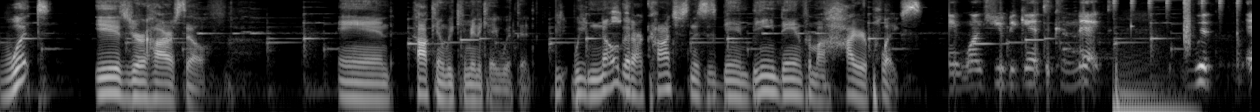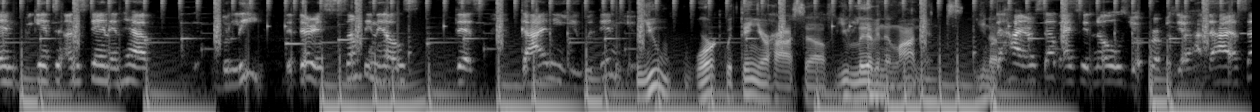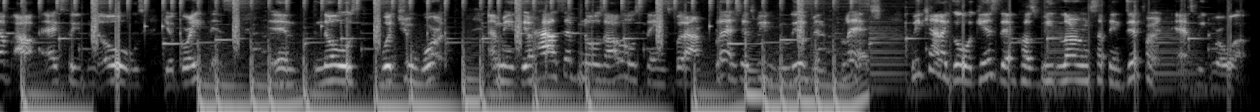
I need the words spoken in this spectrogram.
what is your higher self and how can we communicate with it? We know that our consciousness is being beamed in from a higher place. And once you begin to connect with and begin to understand and have belief that there is something else that's guiding you within you. You work within your higher self. You live in alignment. You know, the higher self actually knows your purpose. Your the higher self uh, actually knows your greatness and knows what you're worth. I mean, your higher self knows all those things, but our flesh, as we live in flesh, we kind of go against that because we learn something different as we grow up.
